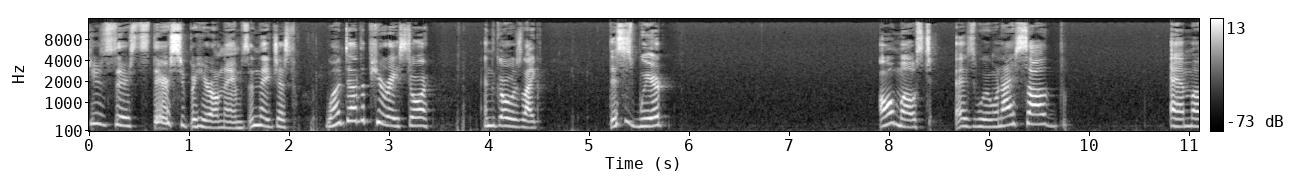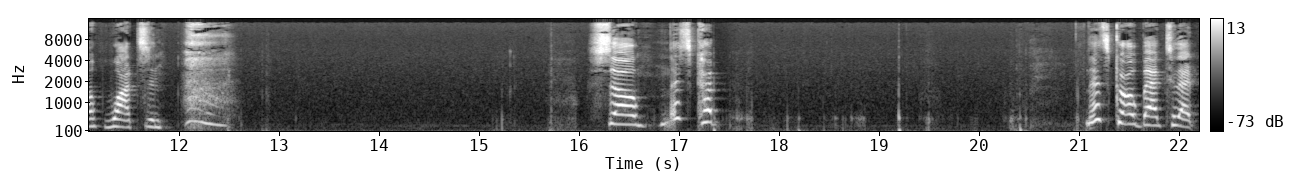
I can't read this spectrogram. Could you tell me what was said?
their superhero names, and they just went down the puree store, and the girl was like, this is weird. Almost as when I saw Emma Watson. so let's cut. Let's go back to that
